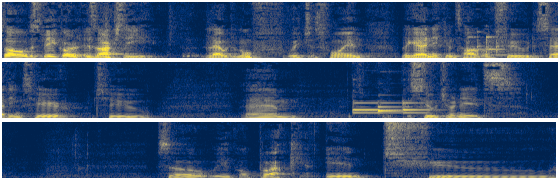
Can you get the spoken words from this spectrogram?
So the speaker is actually loud enough, which is fine. But again, you can toggle through the settings here to um, suit your needs. So we go back into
